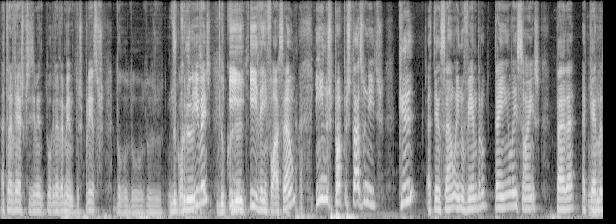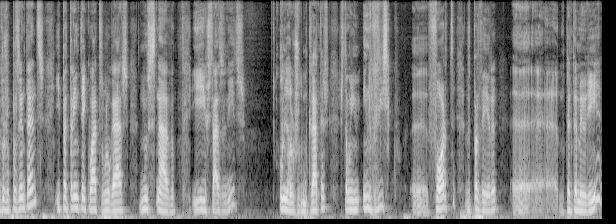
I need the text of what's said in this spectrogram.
através precisamente do agravamento dos preços do- do- do- dos Do combustíveis crudo, do e, e da inflação, e nos próprios Estados Unidos, que, atenção, em novembro têm eleições para a Câmara dos Representantes e para 34 lugares no Senado. E os Estados Unidos, ou melhor, os democratas, estão em, em risco eh, forte de perder eh, portanto, a maioria,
